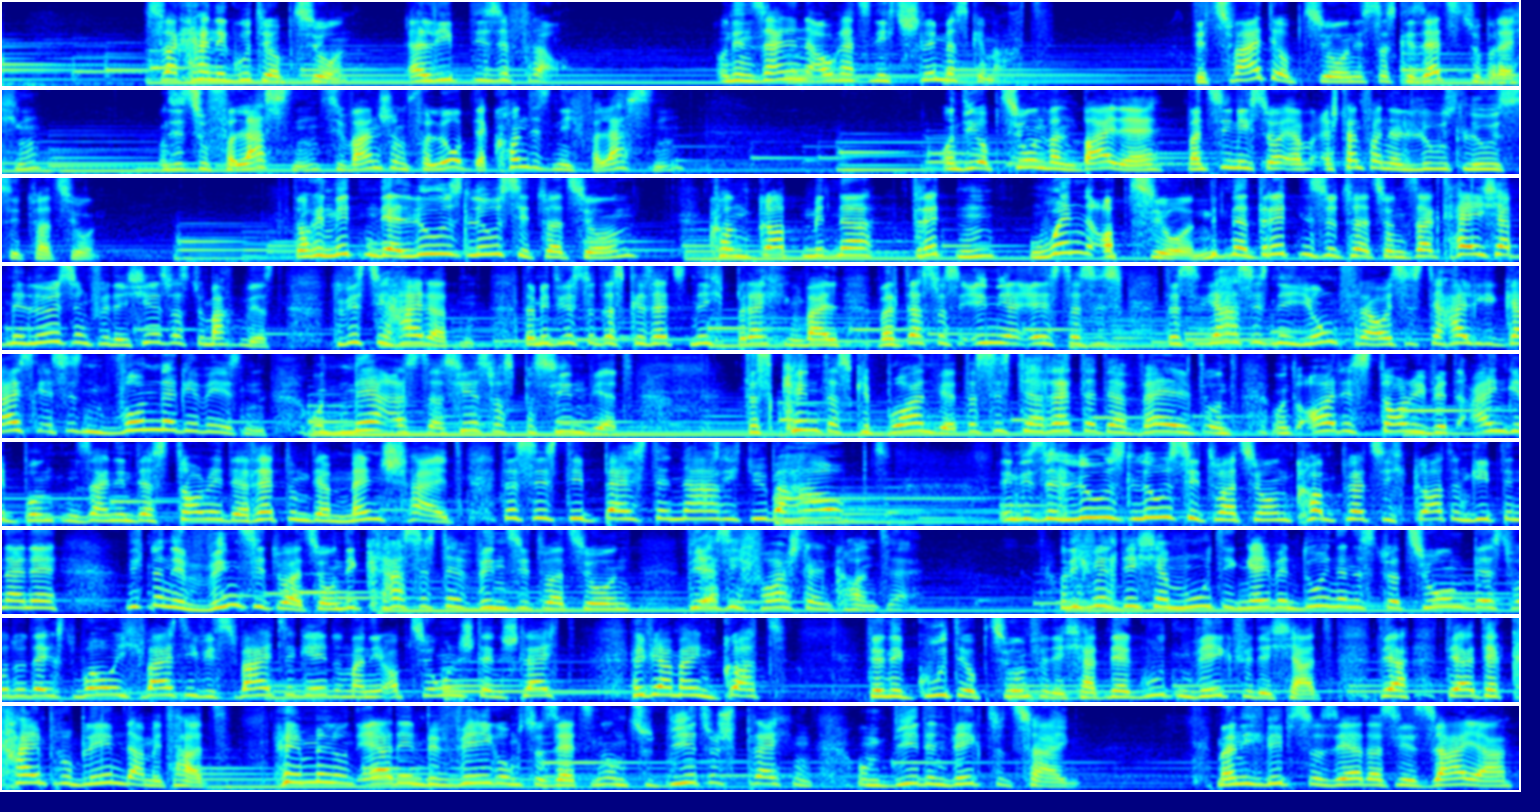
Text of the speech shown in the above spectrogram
Das war keine gute Option. Er liebt diese Frau. Und in seinen Augen hat sie nichts Schlimmes gemacht. Die zweite Option ist, das Gesetz zu brechen und sie zu verlassen. Sie waren schon verlobt, er konnte sie nicht verlassen. Und die Optionen waren beide, waren ziemlich so, er stand vor einer Lose-Lose-Situation. Doch inmitten der Lose-Lose-Situation kommt Gott mit einer dritten Win-Option, mit einer dritten Situation und sagt, hey, ich habe eine Lösung für dich, hier ist, was du machen wirst. Du wirst sie heiraten. Damit wirst du das Gesetz nicht brechen, weil, weil das, was in ihr ist, das ist, das, ja, es ist eine Jungfrau, es ist der Heilige Geist, es ist ein Wunder gewesen. Und mehr als das, hier ist, was passieren wird. Das Kind, das geboren wird, das ist der Retter der Welt und, und eure Story wird eingebunden sein in der Story der Rettung der Menschheit. Das ist die beste Nachricht überhaupt in diese Lose-Lose-Situation kommt plötzlich Gott und gibt ihnen eine, nicht nur eine Win-Situation, die krasseste Win-Situation, die er sich vorstellen konnte. Und ich will dich ermutigen, hey, wenn du in einer Situation bist, wo du denkst, wow, ich weiß nicht, wie es weitergeht und meine Optionen stehen schlecht, hey, wir haben einen Gott, der eine gute Option für dich hat, der einen guten Weg für dich hat, der, der, der kein Problem damit hat, Himmel und Erde in Bewegung zu setzen, um zu dir zu sprechen, um dir den Weg zu zeigen. Ich meine, ich liebe es so sehr, dass Jesaja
